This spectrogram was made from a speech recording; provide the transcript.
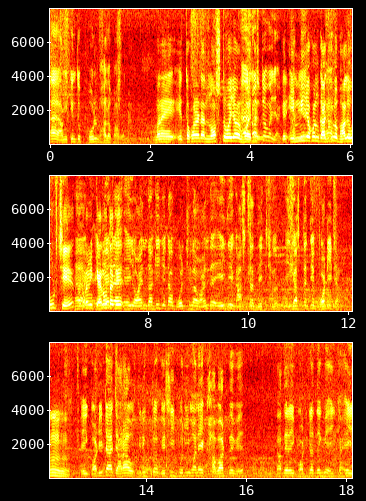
হ্যাঁ আমি কিন্তু ফুল ভালো পাবো না। মানে এ তখন এটা নষ্ট হয়ে যাওয়ার হ্যাঁ, ভয় হয়ে। কারণ এমনি যখন গাছগুলো হ্যাঁ, ভালো উঠছে তখন আমি হ্যাঁ, কেন তাকে এই অয়েন্দাকে যেটা বলছিলাম অয়েন্দা এই যে গাছটা দেখছ এই গাছটার যে বডিটা হুম হুম। এই বডিটা যারা অতিরিক্ত বেশি পরিমাণে খাবার দেবে তাদের এই বডিটা দেখবে এই এই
